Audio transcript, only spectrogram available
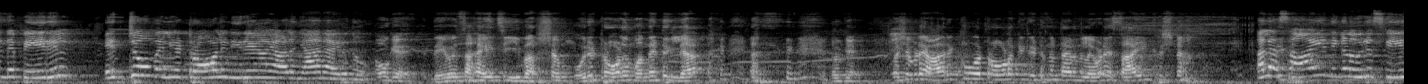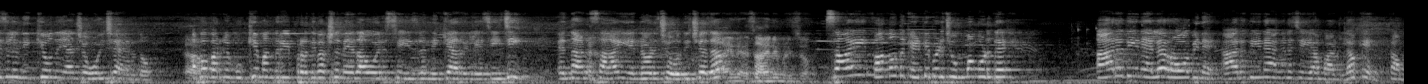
റീൽസിന്റെ പേരിൽ ഏറ്റവും വലിയ ട്രോളിന് ഇരയായ ആൾ ഞാനായിരുന്നു. ഓക്കെ ദൈവം സഹായിച്ച് ഈ വർഷം ഒരു ട്രോളും വന്നിട്ടില്ല. ഓക്കെ പക്ഷെ ഇവിടെ ആർക്കോ ട്രോളൊക്കെ കിട്ടുന്നുണ്ടായിരുന്നല്ലോ. ഇവിടെ സായി കൃഷ്ണ. അല്ല സായി നിങ്ങൾ ഒരു സ്റ്റേജിൽ നിൽക്കുമെന്ന് ഞാൻ ചോദിച്ചായിരുന്നു. അപ്പൊ പറഞ്ഞു മുഖ്യമന്ത്രി പ്രതിപക്ഷ നേതാവ് ഒരു സ്റ്റേജിൽ നിൽക്കാറില്ലേ ചേച്ചി? എന്നാണ് സായി എന്നോട് ചോദിച്ചത്. സായി വന്നൊന്ന് കെട്ടിപ്പിടിച്ച് ഉമ്മ കൊടുത്തേ. ആരതീനെ അല്ല റോബിനെ. ആരതീനെ അങ്ങനെ ചെയ്യാൻ പാടില്ല. ഓക്കെ കം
